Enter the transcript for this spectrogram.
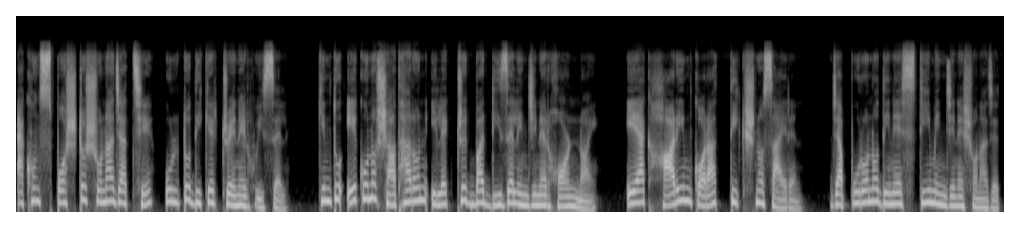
এখন স্পষ্ট শোনা যাচ্ছে উল্টো দিকের ট্রেনের হুইসেল। কিন্তু এ কোনো সাধারণ ইলেকট্রিক বা ডিজেল ইঞ্জিনের হর্ন নয়। এ এক হারিম করা তীক্ষ্ণ সাইরেন, যা পুরনো দিনে স্টিম ইঞ্জিনে শোনা যেত।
